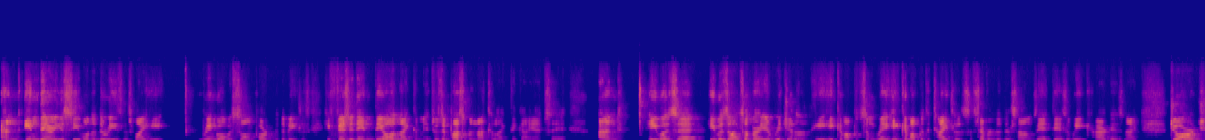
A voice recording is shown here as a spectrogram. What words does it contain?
and in there, you see one of the reasons why he Ringo was so important to the Beatles. He fitted in. They all liked him. It was impossible not to like the guy, I'd say. And he was uh, he was also very original. He he came up with some great. He came up with the titles of several of their songs: Eight Days a Week, Hard Days Night. George,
